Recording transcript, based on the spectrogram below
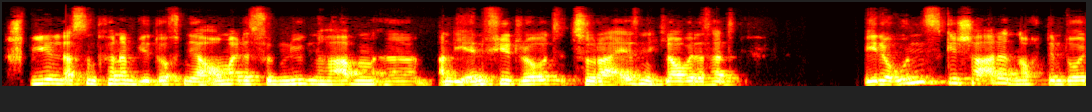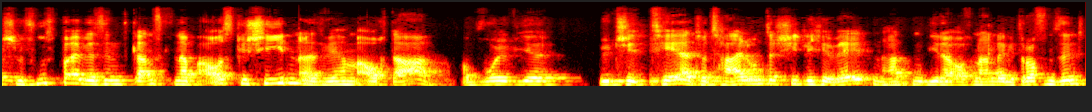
spielen lassen können? Wir durften ja auch mal das Vergnügen haben, äh, an die Enfield Road zu reisen. Ich glaube, das hat weder uns geschadet noch dem deutschen Fußball. Wir sind ganz knapp ausgeschieden. Also wir haben auch da, obwohl wir budgetär total unterschiedliche Welten hatten, die da aufeinander getroffen sind,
